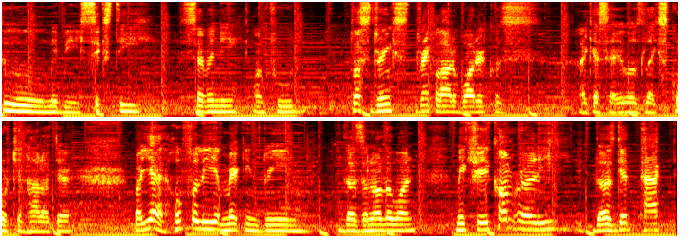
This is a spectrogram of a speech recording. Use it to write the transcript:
to maybe 60 70 on food. Plus drinks. Drank a lot of water because like I said it was like scorching hot out there. But yeah hopefully American Dream does another one. Make sure you come early. It does get packed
